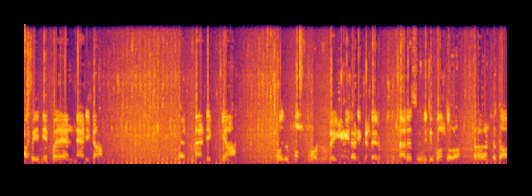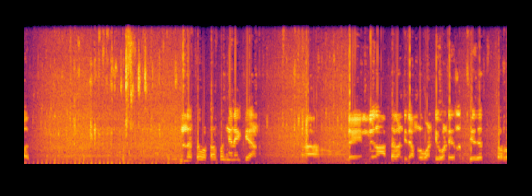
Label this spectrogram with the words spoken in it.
അപ്പൊ ഇനിയിപ്പോ എണ്ണ അടിക്കണം. എണ്ണ അടിക്കണം. ഒരു മുന്നൂറ് രൂപയെങ്കിലും അടിക്കേണ്ടി വരും. എന്നാലേ സൂചി പൊന്തോളാം അത്ര കണ്ട് താഴ്ന്നു ഇന്നത്തെ ഓട്ടപ്പ് ഇങ്ങനെയൊക്കെയാണ്. ലൈനിൽ നേരത്തെ കണ്ടില്ല നമ്മൾ വണ്ടി കൊണ്ടേ നിർത്തിയത് എത്ര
